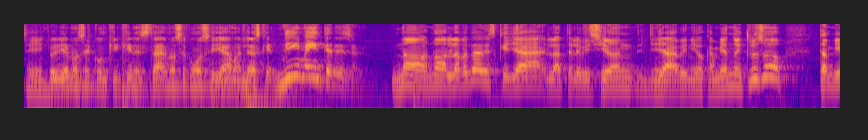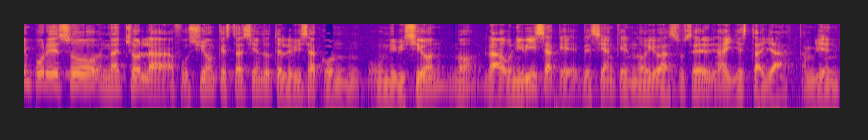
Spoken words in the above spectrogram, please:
Sí. Pero ya no sé con quién, quién está, no sé cómo se llama. La verdad es que ni me interesa. No, no, la verdad es que ya la televisión ya ha venido cambiando. Incluso también por eso, Nacho, la fusión que está haciendo Televisa con Univisión, ¿no? La Univisa que decían que no iba a suceder, ahí está ya también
